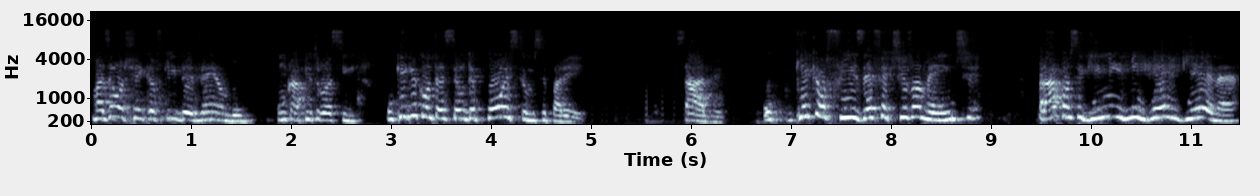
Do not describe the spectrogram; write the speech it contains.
Mas eu achei que eu fiquei devendo um capítulo assim, o que, que aconteceu depois que eu me separei? Sabe? O que, que eu fiz efetivamente para conseguir me, me reerguer, né?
